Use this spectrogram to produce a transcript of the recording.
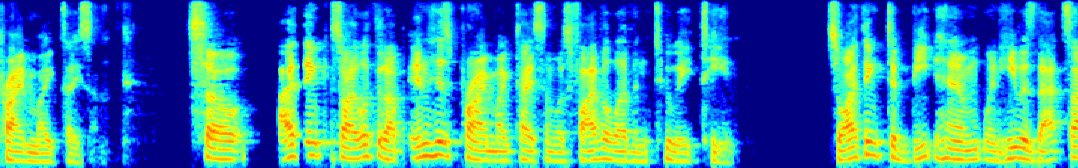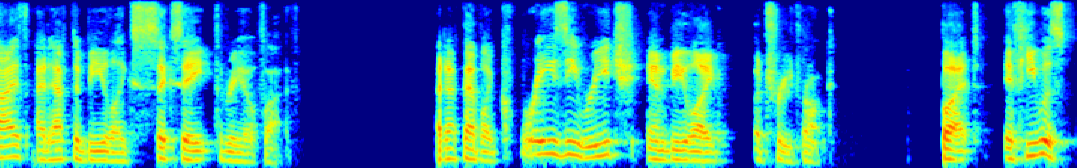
prime Mike Tyson? So I think so. I looked it up. In his prime, Mike Tyson was 5'11, 218. So I think to beat him when he was that size, I'd have to be like 6'8, 305. I'd have to have like crazy reach and be like a tree trunk. But if he was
